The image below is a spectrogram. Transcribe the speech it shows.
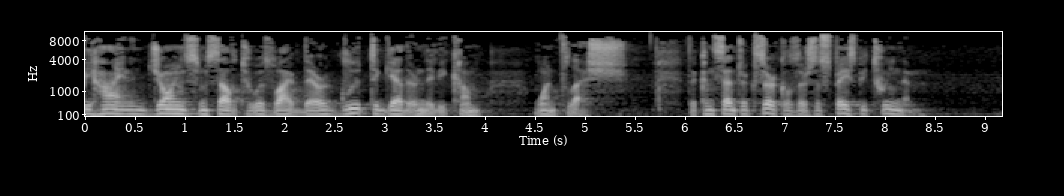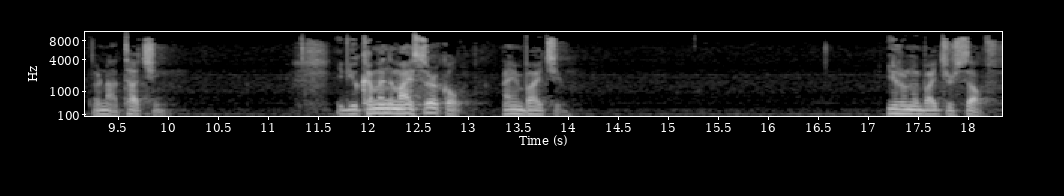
behind and joins himself to his wife. They are glued together and they become one flesh. The concentric circles, there's a space between them. They're not touching. If you come into my circle, I invite you. You don't invite yourself.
